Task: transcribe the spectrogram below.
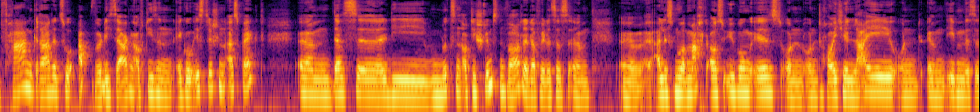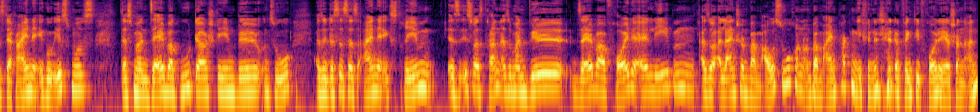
fahren geradezu ab, würde ich sagen, auf diesen egoistischen Aspekt. Ähm, dass äh, die nutzen auch die schlimmsten Worte dafür, dass es ähm, äh, alles nur Machtausübung ist und, und Heuchelei und ähm, eben das ist der reine Egoismus dass man selber gut dastehen will und so. Also das ist das eine Extrem. Es ist was dran. Also man will selber Freude erleben. Also allein schon beim Aussuchen und beim Einpacken. Ich finde, da fängt die Freude ja schon an.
